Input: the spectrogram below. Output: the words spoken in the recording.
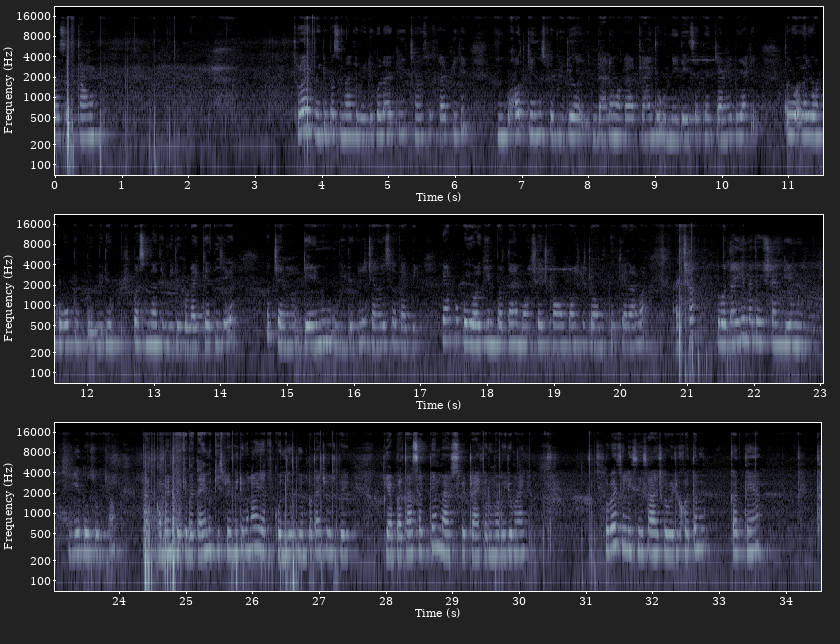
कर सकता हूँ। तो अगर वीडियो पसंद आए तो वीडियो को लाइक कीजिए, चैनल सब्सक्राइब कीजिए। बहुत गेम्स पे वीडियो डाला अगर आप चाहें तो उन्हें देख सकते हैं चैनल पे जाके। और अगर आपको वो वीडियो पसंद आए तो वीडियो को लाइक कर दीजिएगा। और चैनल, गेमिंग वीडियो के लिए चैनल सब्सक्राइब कीजिए। अगर आपको कोई और गेम पता है monster storm monster storm two के अलावा अच्छा तो बताइए, मैं तो इस टाइम गेम ये तो हूँ। आप कमेंट करके बताइए मैं किस पे वीडियो बनाऊँ या फिर कोई न्यू गेम पता है जो इस पर भी आप बता सकते हैं। मैं उस पर ट्राई करूँगा वीडियो बना के सुबह चलिए इसी से आज का वीडियो ख़त्म करते हैं।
